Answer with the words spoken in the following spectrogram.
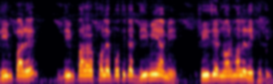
ডিম পাড়ে। ডিম পাড়ার ফলে প্রতিটা ডিমই আমি ফ্রিজে নর্মালে রেখে দিই।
